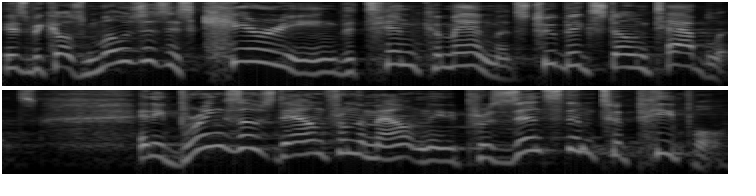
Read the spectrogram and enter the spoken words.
is because Moses is carrying the Ten Commandments, two big stone tablets. And he brings those down from the mountain and he presents them to people.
